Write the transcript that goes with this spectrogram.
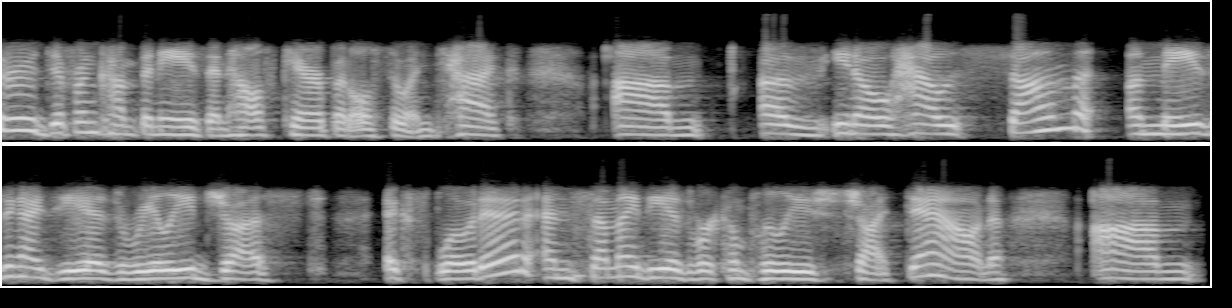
through different companies in healthcare, but also in tech. Um, of you know how some amazing ideas really just exploded and some ideas were completely shut down. Um,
